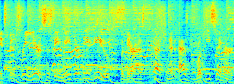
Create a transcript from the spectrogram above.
It's been three years since they made their debut, but they're as passionate as rookie singers.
